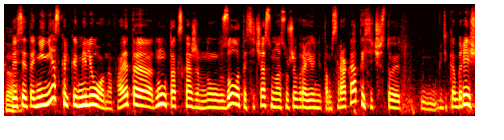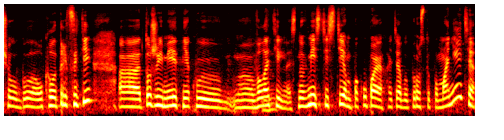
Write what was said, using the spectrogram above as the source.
Да. то есть это не несколько миллионов, а это, ну, так скажем, ну, золото сейчас у нас уже в районе там 40 тысяч стоит, в декабре еще было около 30, а, тоже имеет некую волатильность. Но вместе с тем, покупая хотя бы просто по монете,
